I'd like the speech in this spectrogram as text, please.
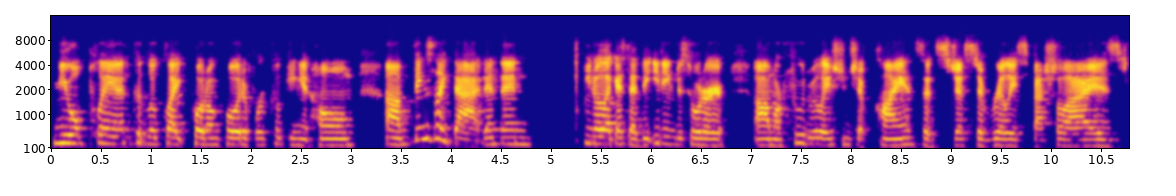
meal plan could look like quote unquote if we're cooking at home um, things like that. And then you know, like I said, the eating disorder um, or food relationship clients, it's just a really specialized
